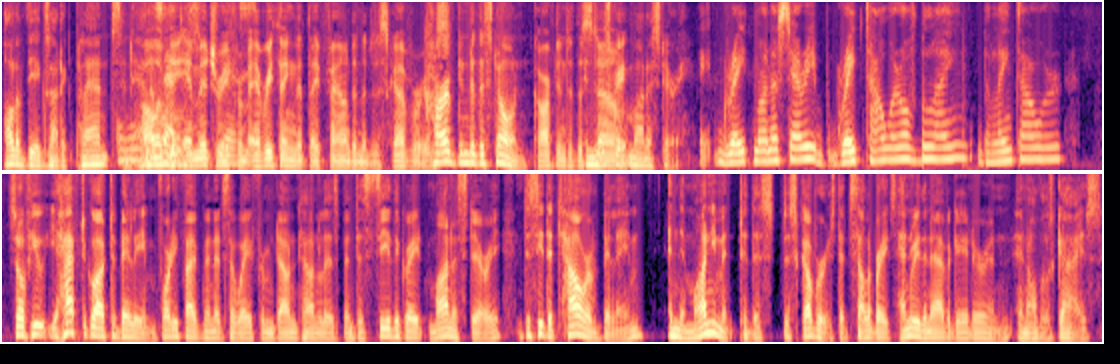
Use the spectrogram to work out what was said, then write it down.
all of the exotic plants and All of the imagery Yes. from everything that they found in the discoveries. carved into the stone, carved into the into this stone. great monastery. Great monastery, great tower of Belém, Belém Tower. So if you, you have to go out to Belém, 45 minutes away from downtown Lisbon, to see the great monastery, to see the Tower of Belém, and the monument to the s- discoverers that celebrates Henry the Navigator and, and all those guys.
